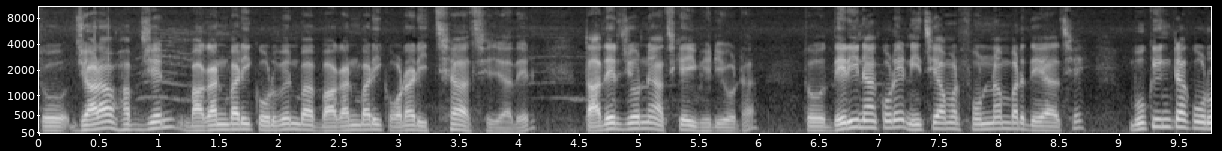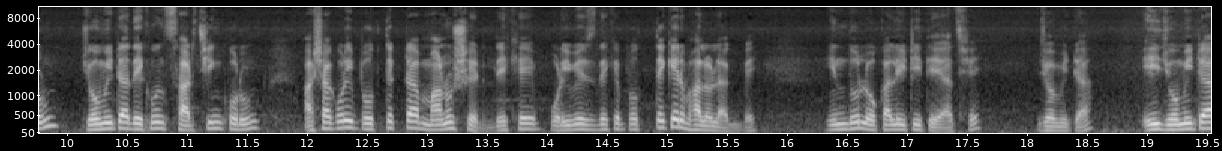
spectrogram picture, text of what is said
তো যারা ভাবছেন বাগান বাড়ি করবেন বা বাগান বাড়ি করার ইচ্ছা আছে যাদের, তাদের জন্য আজকে এই ভিডিওটা। তো দেরি না করে নিচে আমার ফোন নাম্বার দেওয়া আছে, বুকিংটা করুন, জমিটা দেখুন, সার্চিং করুন। আশা করি প্রত্যেকটা মানুষের দেখে, পরিবেশ দেখে প্রত্যেকের ভালো লাগবে। হিন্দু লোকালিটিতে আছে জমিটা। এই জমিটা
